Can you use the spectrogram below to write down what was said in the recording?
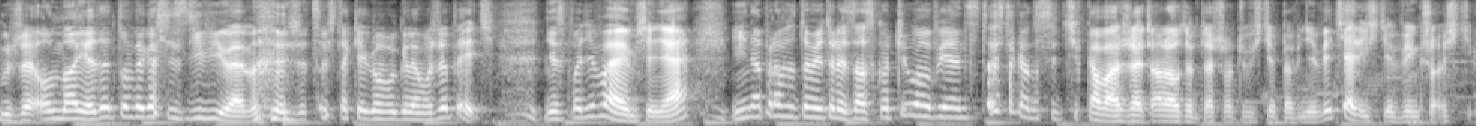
że on ma jeden, to mega się zdziwiłem, że coś takiego w ogóle może być. Nie spodziewałem się, nie? I naprawdę to mnie trochę zaskoczyło, więc to jest taka dosyć ciekawa rzecz, ale o tym też oczywiście pewnie wiedzieliście w większości.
